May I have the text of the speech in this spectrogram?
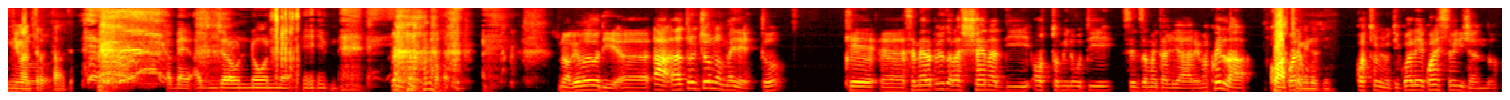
Mi maltrattate. Vabbè, aggiungerò un non in... no, che volevo dire? Uh, ah, l'altro giorno mi hai detto che eh, se mi era piaciuta la scena di 8 minuti senza mai tagliare, ma quella... 4 quale- minuti. 4 minuti, quale, quale stavi dicendo?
